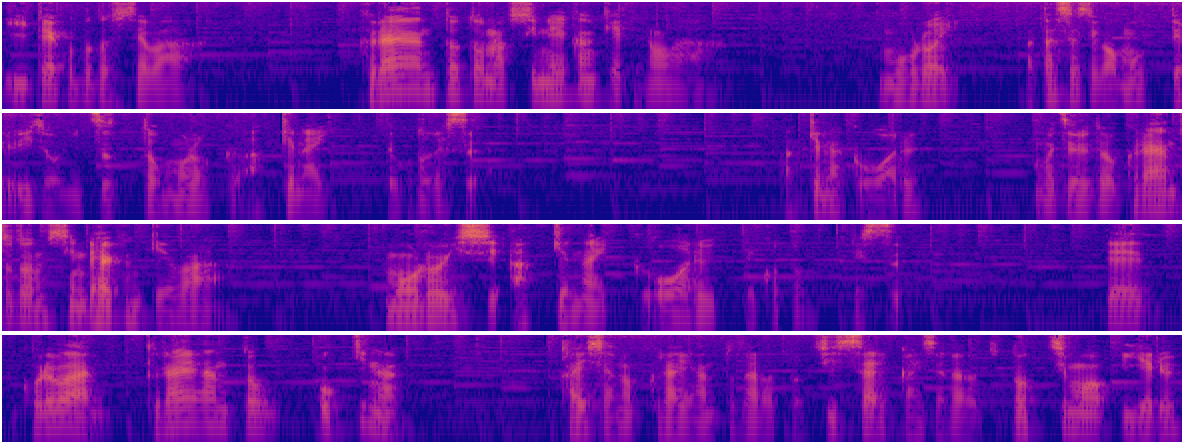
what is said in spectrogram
言いたいこととしては、クライアントとの信頼関係っていうのは、脆い。私たちが思ってる以上にずっと脆くあっけないってことです。あっけなく終わる。もう一度言うと、クライアントとの信頼関係は、脆いしあっけないく終わるってことです。で、これは、クライアント、大きな会社のクライアントだろうと、小さい会社だろうと、どっちも言える。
